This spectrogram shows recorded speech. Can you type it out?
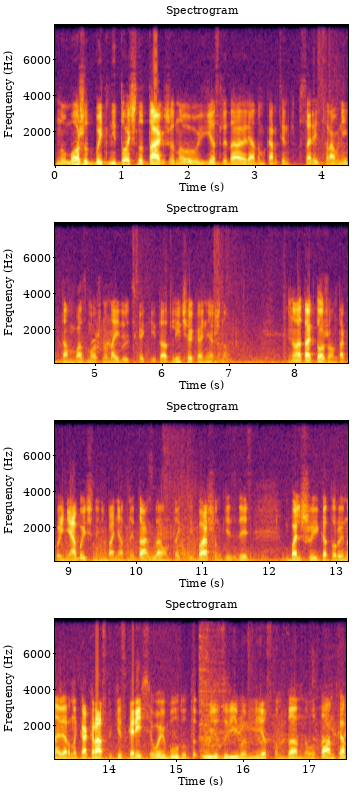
ну, может быть, не точно так же, но если, да, рядом картинки посмотреть, сравнить, там, возможно, найдете какие-то отличия, конечно. Ну, а так тоже он такой необычный, непонятный танк, да, он такие башенки здесь большие, которые, наверное, как раз-таки, скорее всего, и будут уязвимым местом данного танка.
